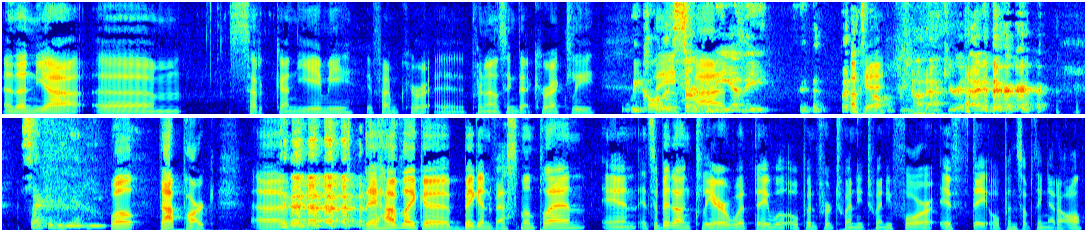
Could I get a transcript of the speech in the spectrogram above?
and then yeah, um, Särkänniemi, if I'm cor- uh, pronouncing that correctly. we call they it Särkänniemi, but Okay. it's probably not accurate either. Särkänniemi. Well, that park. Um, they have like a big investment plan, and it's a bit unclear what they will open for 2024 if they open something at all.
